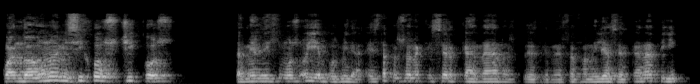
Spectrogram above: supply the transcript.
cuando a uno de mis hijos chicos también le dijimos, oye, pues mira, esta persona que es cercana, nos- de nuestra familia cercana a ti,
